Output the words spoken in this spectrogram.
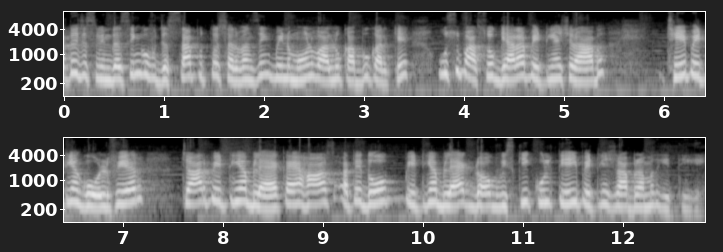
ਅਤੇ ਜਸਵਿੰਦਰ ਸਿੰਘ ਉਰਫ ਜੱਸਾ, ਪੁੱਤਰ ਸਰਵਨ ਸਿੰਘ, ਪਿੰਡ ਮੋਹਣਵਾਲ ਨੂੰ ਕਾਬੂ ਕਰਕੇ ਉਸ ਪਾਸੋਂ 11 ਪੇਟੀਆਂ ਸ਼ਰਾਬ 6 ਪੇਟੀਆਂ 골ਡ ਫੇਅਰ 4 ਪੇਟੀਆਂ ਬਲੈਕ ਹਾਰਸ ਅਤੇ 2 ਪੇਟੀਆਂ ਬਲੈਕ ਡੌਗ ਵਿਸਕੀ, ਕੁੱਲ 23 ਪੇਟੀਆਂ ਸ਼ਰਾਬ ਬਰਾਮਦ ਕੀਤੀ ਗਈ।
